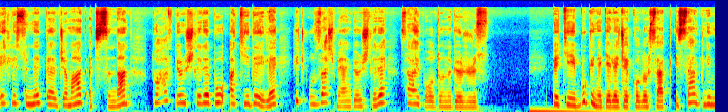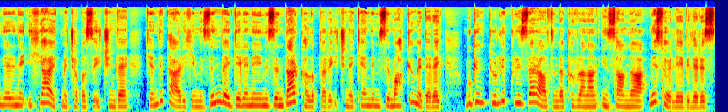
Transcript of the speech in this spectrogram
ehli sünnet ve cemaat açısından tuhaf görüşlere bu akide ile hiç uzlaşmayan görüşlere sahip olduğunu görürüz. Peki bugüne gelecek olursak İslam ilimlerini ihya etme çabası içinde kendi tarihimizin ve geleneğimizin dar kalıpları içine kendimizi mahkum ederek bugün türlü krizler altında kıvranan insanlığa ne söyleyebiliriz?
